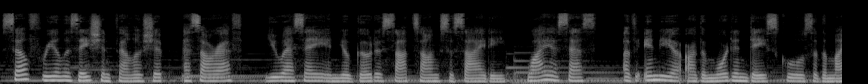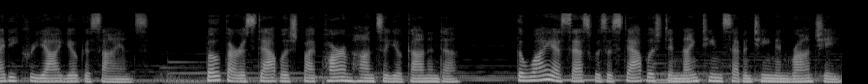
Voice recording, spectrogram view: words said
Self Realization Fellowship, SRF, USA and Yogoda Satsang Society, YSS, of India are the modern day schools of the mighty Kriya Yoga science both are established by Paramhansa Yogananda. The YSS was established in 1917 in Ranchi,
